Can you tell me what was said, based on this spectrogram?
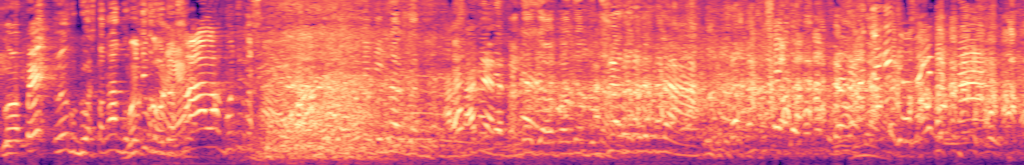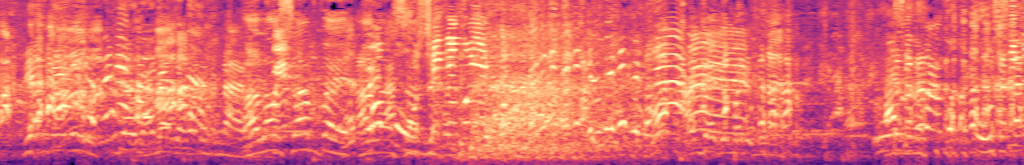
Gopek, lu dua setengah, gue juga setengah udah ya. salah, gue juga salah. Benar tadi. Alasannya ada Anda jawabannya benar. Hasil jawabannya benar. Makanya jawabannya benar. Biar jawabannya benar. Kalau sampai ya ya? Ada jawabannya benar. Pusing,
